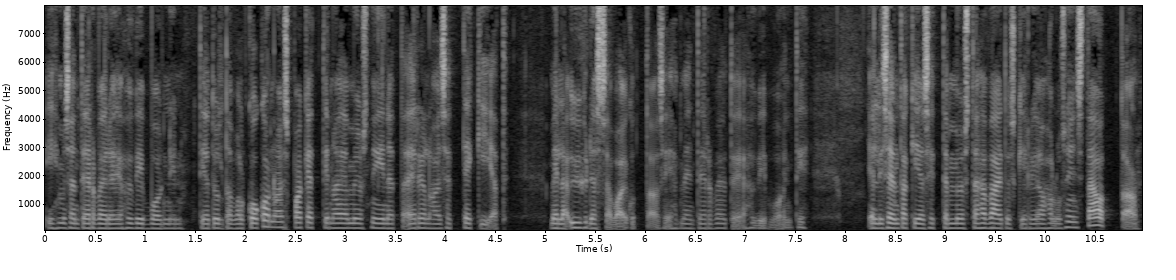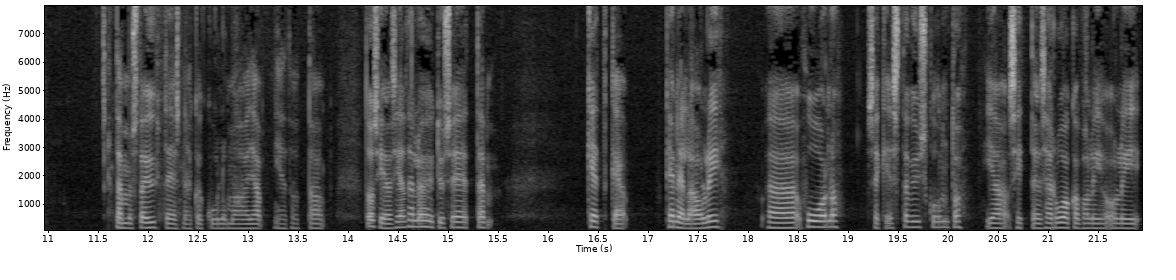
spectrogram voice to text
ihmisen terveyden ja hyvinvoinnin tietyllä tavalla kokonaispakettina ja myös niin, että erilaiset tekijät meillä yhdessä vaikuttaa siihen meidän terveyteen ja hyvinvointiin. Eli sen takia sitten myös tähän väitöskirjaan halusin sitä ottaa, tämmöistä yhteisnäkökulmaa. Ja, ja tota, tosiaan sieltä löytyi se, että ketkä, kenellä oli ö, huono se kestävyyskunto ja sitten se ruokavalio oli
